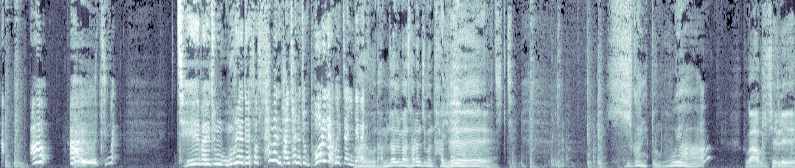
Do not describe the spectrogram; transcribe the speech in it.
아, 아, 아유, 정말. 제발 좀 오래돼서 상한 반찬은 좀 버리라고 했잖니, 내가. 아유 남자들만 사는 집은 다 이래. 이건 또 뭐야? 그거 아버지 젤리.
